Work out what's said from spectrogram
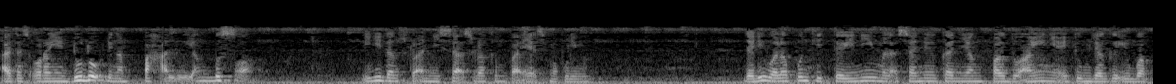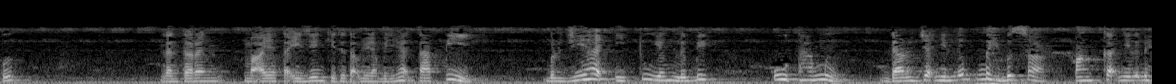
atas orang yang duduk dengan pahala yang besar. Ini dalam surah An-Nisa surah keempat ayat 55. Jadi walaupun kita ini melaksanakan yang fardu ain iaitu menjaga ibu bapa lantaran mak ayah tak izin kita tak boleh nak berjihad. Tapi berjihad itu yang lebih utama. Darjatnya lebih besar. Pangkatnya lebih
